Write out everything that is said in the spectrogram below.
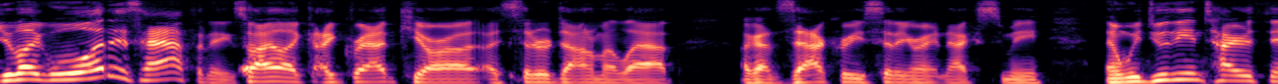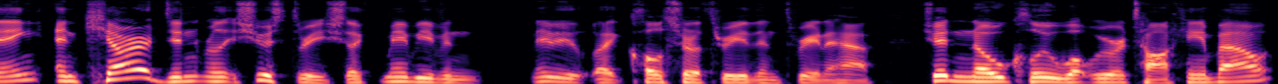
You're like, what is happening? So I like I grabbed Kiara, I sit her down on my lap. I got Zachary sitting right next to me, and we do the entire thing. And Kiara didn't really, she was three. She like maybe even maybe like closer to three than three and a half. She had no clue what we were talking about,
